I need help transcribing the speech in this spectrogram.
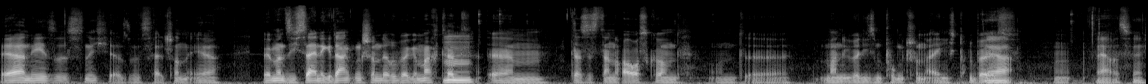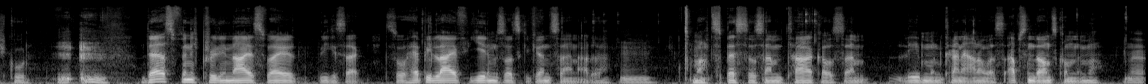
ja, nee, so ist es nicht. Also es ist halt schon eher, wenn man sich seine Gedanken schon darüber gemacht hat, Mhm. ähm, dass es dann rauskommt und äh, man über diesen Punkt schon eigentlich drüber Ja. ist. Ja, das finde ich gut. Das finde ich pretty nice, weil, wie gesagt, so Happy Life, jedem soll es gegönnt sein, Alter. Mhm. Macht das Beste aus seinem Tag, aus seinem Leben und keine Ahnung was. Ups und Downs kommen immer. Ja.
